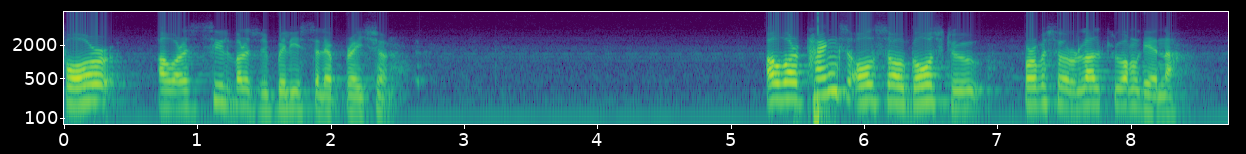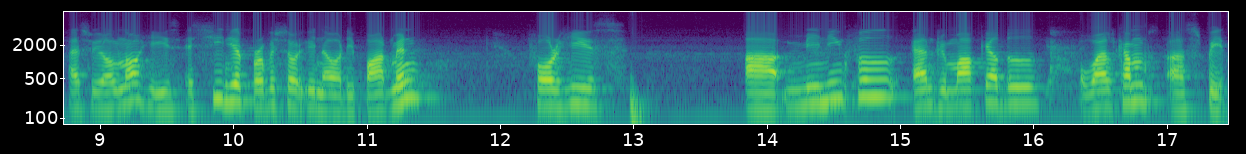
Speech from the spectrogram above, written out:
for our Silver Jubilee celebration. Our thanks also goes to Professor Laltluangliana. As we all know, he is a senior professor in our department for his uh, meaningful and remarkable welcome uh, speech.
